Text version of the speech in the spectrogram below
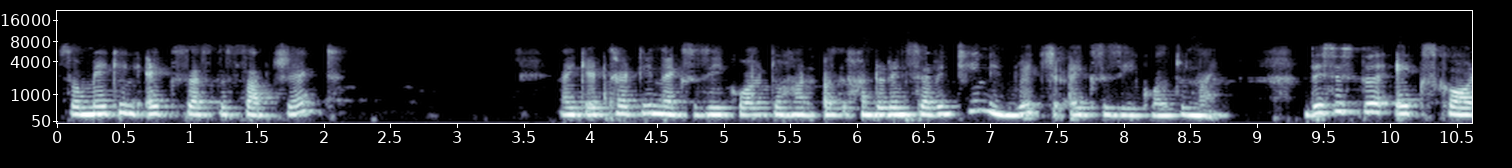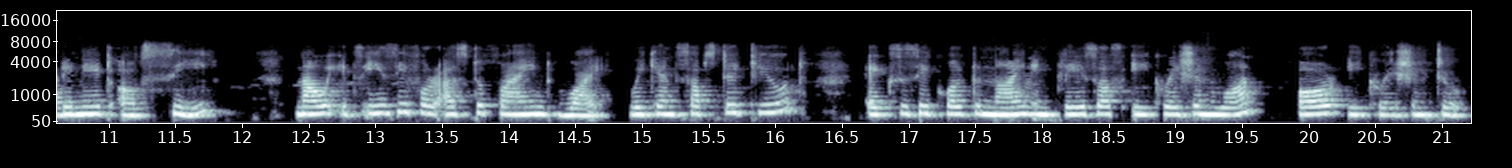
So making x as the subject, I get 13x is equal to 117 uh, in which x is equal to 9. This is the x coordinate of C now it's easy for us to find y. We can substitute x is equal to 9 in place of equation 1 or equation 2.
